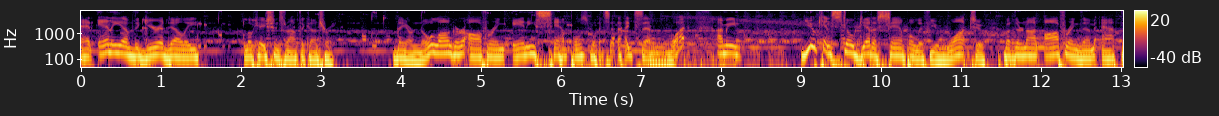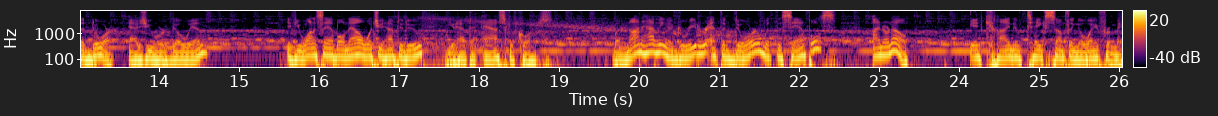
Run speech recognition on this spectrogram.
at any of the Ghirardelli locations throughout the country. They are no longer offering any samples. What's? I said, what? I mean, you can still get a sample if you want to, but they're not offering them at the door as you were to go in. If you want a sample now, what you have to do, you have to ask, of course. But not having a greeter at the door with the samples, I don't know. It kind of takes something away from me.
